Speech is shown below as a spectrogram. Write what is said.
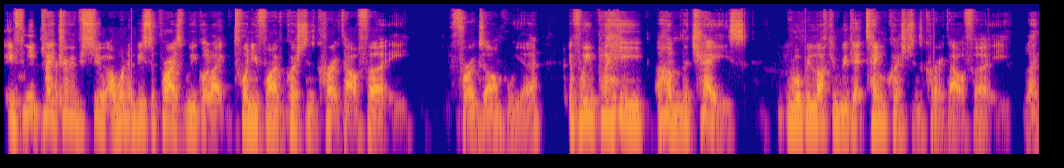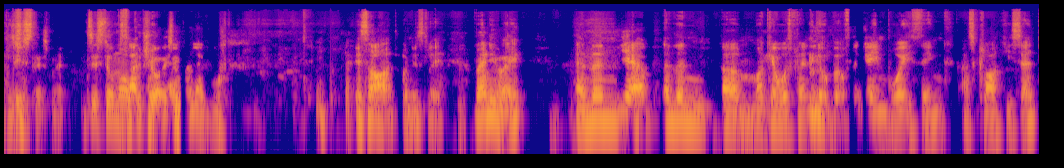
if we play Trivia Pursuit, I wouldn't be surprised we got like 25 questions correct out of 30, for example. Yeah. If we play um the chase, we'll be lucky we get 10 questions correct out of 30. Like, it's just piss, mate. Is it still it's multiple like choice? it's hard, honestly. But anyway, and then, yeah, and then um, my girl was playing a little bit of the Game Boy thing, as Clarky said.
